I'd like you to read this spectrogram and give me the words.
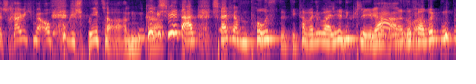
ich, schreibe ich mir auf, gucke ich später an. Gucke ich ja. später an. Schreibe ich auf ein Post-it, die kann man überall hinkleben ja, und immer so verrücken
